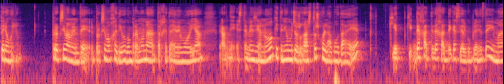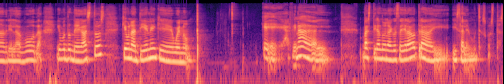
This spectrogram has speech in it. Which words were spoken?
pero bueno, próximamente, el próximo objetivo, comprarme una tarjeta de memoria grande. Este mes ya no, que he tenido muchos gastos con la boda, ¿eh? que, déjate, déjate que ha sido el cumpleaños de mi madre, la boda y un montón de gastos que una tiene que, bueno, que al final vas tirando una cosa y la otra y, salen muchas cosas.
